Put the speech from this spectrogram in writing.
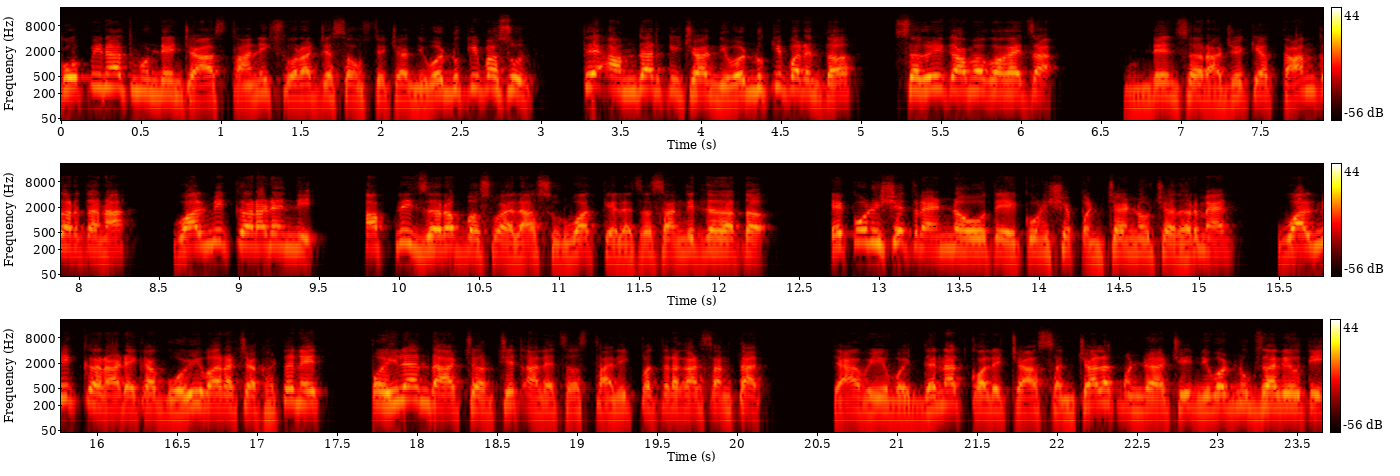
गोपीनाथ मुंडेंच्या स्थानिक स्वराज्य संस्थेच्या निवडणुकीपासून ते आमदारकीच्या निवडणुकीपर्यंत सगळी कामं बघायचा. मुंडेंचं राजकीय काम करताना वाल्मिक कराड यांनी आपली जरब बसवायला सुरुवात केल्याचं सांगितलं जातं. एकोणीसशे त्र्याण्णव ते एकोणीसशे पंच्याण्णवच्या दरम्यान वाल्मिक कराड एका गोळीबाराच्या घटनेत पहिल्यांदा चर्चेत आल्याचं स्थानिक पत्रकार सांगतात. त्यावेळी वैद्यनाथ कॉलेजच्या संचालक मंडळाची निवडणूक झाली होती.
